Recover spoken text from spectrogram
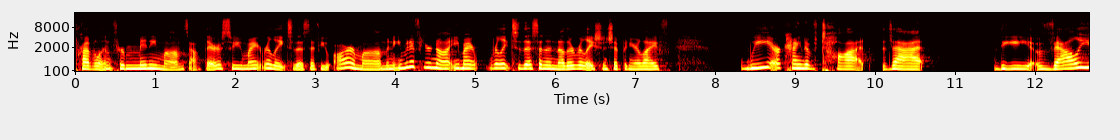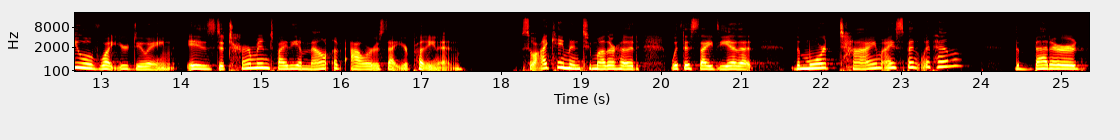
prevalent for many moms out there. So you might relate to this if you are a mom. And even if you're not, you might relate to this in another relationship in your life. We are kind of taught that the value of what you're doing is determined by the amount of hours that you're putting in. So I came into motherhood with this idea that the more time I spent with him, the better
